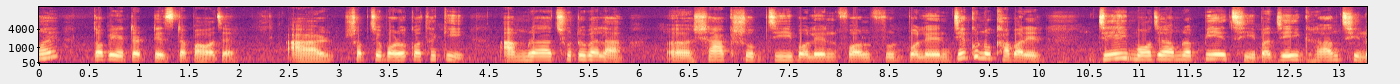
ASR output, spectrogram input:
হয়, তবে এটার টেস্টটা পাওয়া যায়। আর সবচেয়ে বড় কথা কি, আমরা ছোটোবেলা শাক সবজি বলেন ফল ফ্রুট বলেন যে কোনো খাবারের যেই মজা আমরা পেয়েছি বা যেই ঘ্রাণ ছিল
